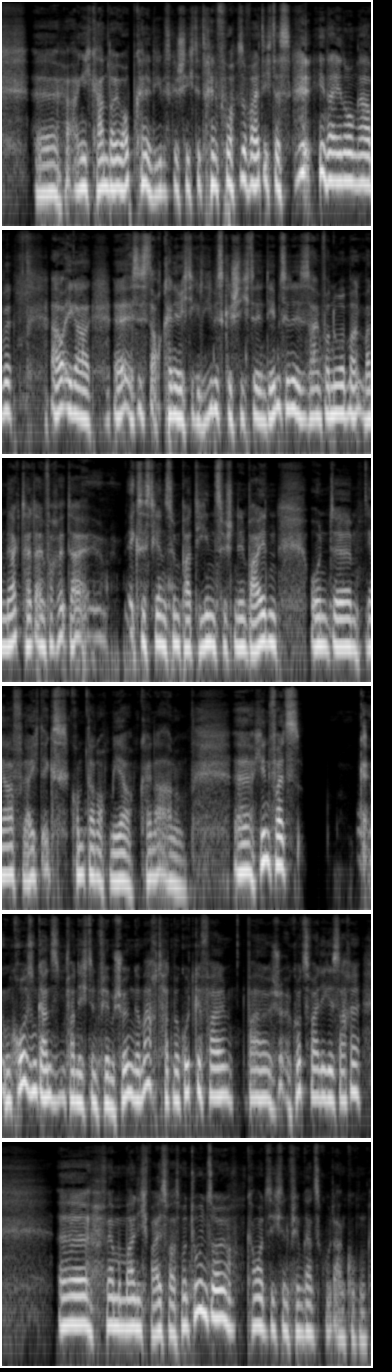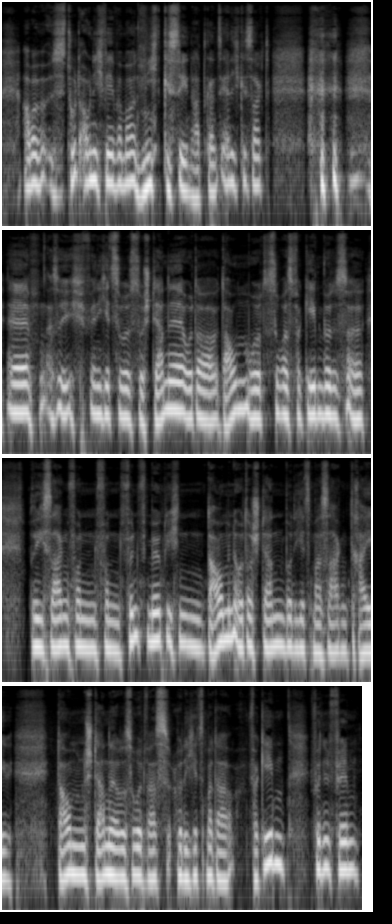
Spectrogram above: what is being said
Äh, eigentlich kam da überhaupt keine Liebesgeschichte drin vor, soweit ich das in Erinnerung habe. Aber egal, äh, es ist auch keine richtige Liebesgeschichte in dem Sinne. Es ist einfach nur, man, man merkt halt einfach, da existieren Sympathien zwischen den beiden und äh, ja, vielleicht kommt da noch mehr, keine Ahnung. Äh, jedenfalls im Großen und Ganzen fand ich den Film schön gemacht, hat mir gut gefallen, war eine kurzweilige Sache. Äh, wenn man mal nicht weiß, was man tun soll, kann man sich den Film ganz gut angucken. Aber es tut auch nicht weh, wenn man nicht gesehen hat, ganz ehrlich gesagt. äh, also ich, wenn ich jetzt so, so, Sterne oder Daumen oder sowas vergeben würde, äh, würde ich sagen, von, von fünf möglichen Daumen oder Sternen würde ich jetzt mal sagen, drei Daumen, Sterne oder so etwas würde ich jetzt mal da vergeben für den Film.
